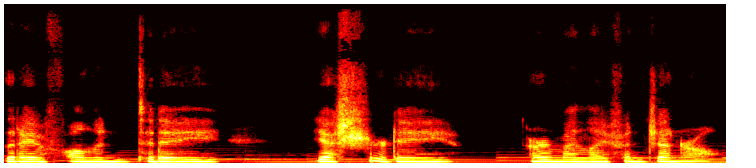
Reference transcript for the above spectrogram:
that I have fallen today, yesterday, or in my life in general.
